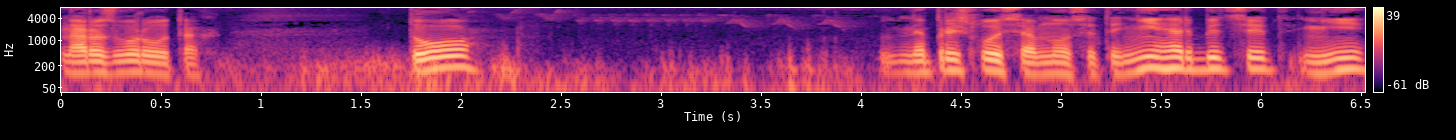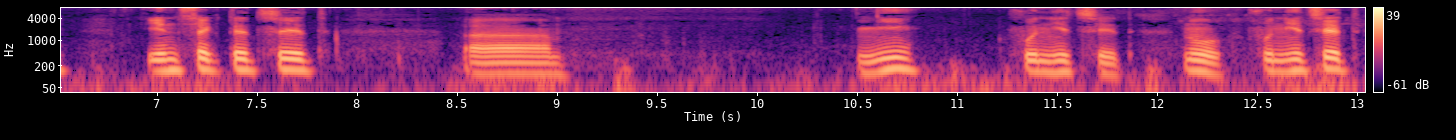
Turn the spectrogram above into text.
На розворотах, то не прийшлося вносити ні гербіцид, ні інсектицид, е, ні фунгіцид. Ну, фунгіцид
